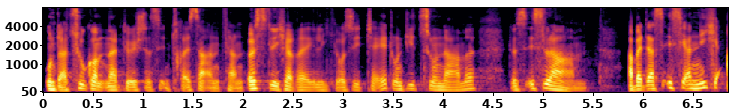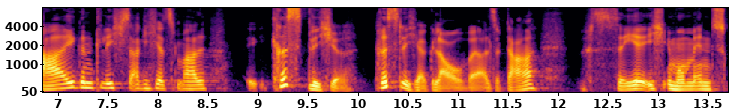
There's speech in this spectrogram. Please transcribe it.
Und dazu kommt natürlich das Interesse an fernöstlicher Religiosität und die Zunahme des Islam. Aber das ist ja nicht eigentlich, sage ich jetzt mal, christliche, christlicher Glaube. Also da sehe ich im Moment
